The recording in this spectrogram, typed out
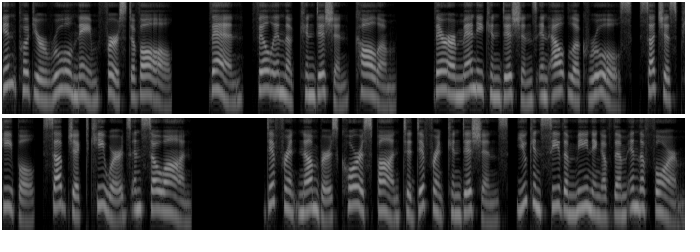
Input your rule name first of all. Then, fill in the condition column. There are many conditions in Outlook rules, such as people, subject keywords and so on. Different numbers correspond to different conditions, you can see the meaning of them in the form.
